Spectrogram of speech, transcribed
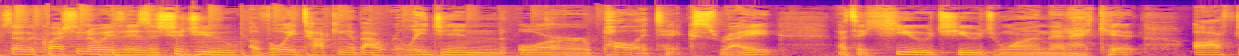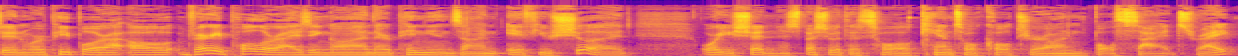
So the question always is, is should you avoid talking about religion or politics, right? That's a huge, huge one that I get often where people are all very polarizing on their opinions on if you should or you shouldn't, especially with this whole cancel culture on both sides, right?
